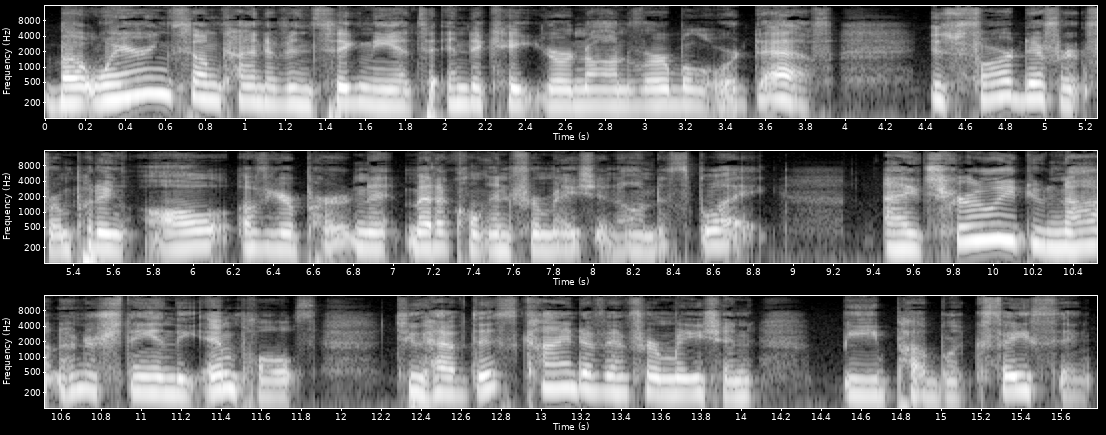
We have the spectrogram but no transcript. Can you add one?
But wearing some kind of insignia to indicate you're nonverbal or deaf is far different from putting all of your pertinent medical information on display. I truly do not understand the impulse to have this kind of information be public facing.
